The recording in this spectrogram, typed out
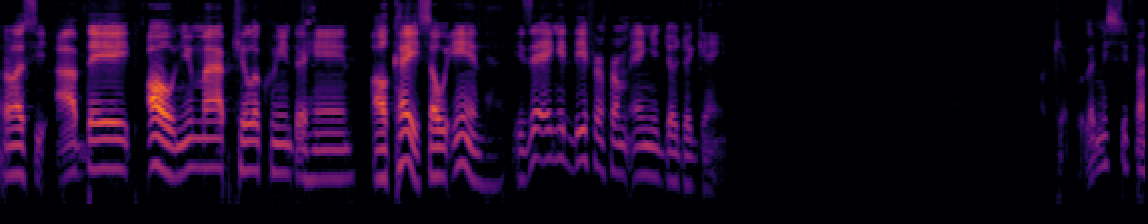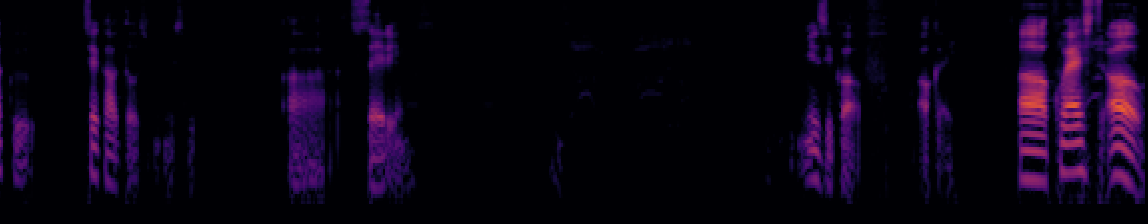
I don't know, let's see update. Oh, new map, Killer Queen the hand. Okay, so in. Is it any different from any JoJo game? Okay, let me see if I could check out those music uh settings. music off. Okay. Uh, quest. Oh,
